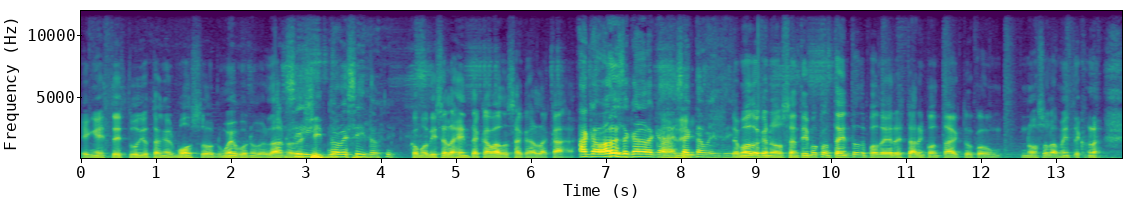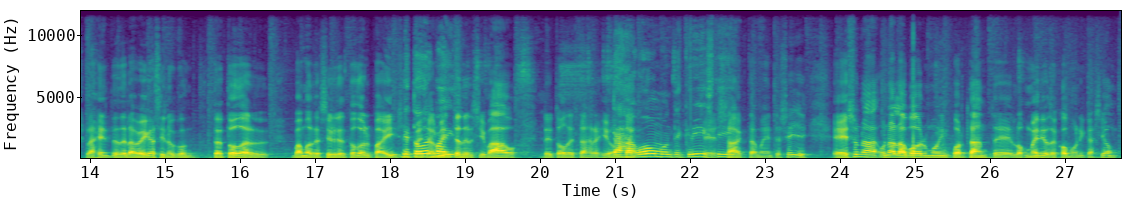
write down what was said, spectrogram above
en este estudio tan hermoso, nuevo, ¿no verdad? Sí, nuevecito. Como dice la gente, acabado de sacar la caja. Acabado de sacar la caja, exactamente. De modo que nos sentimos contentos de poder estar en contacto con, no solamente con la, gente de La Vega, sino con todo el, vamos a decir, de todo el país, especialmente del Cibao, de toda esta región. Cajabón, Montecristi. Exactamente, sí. Es una, una labor muy importante los medios de comunicación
